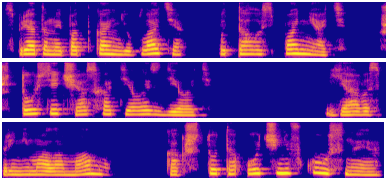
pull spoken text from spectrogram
спрятанный под тканью платья, пыталась понять, что сейчас хотела сделать. Я воспринимала маму как что-то очень вкусное,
